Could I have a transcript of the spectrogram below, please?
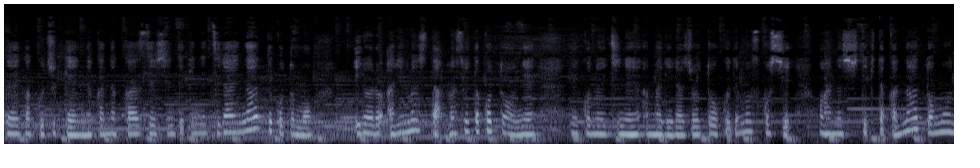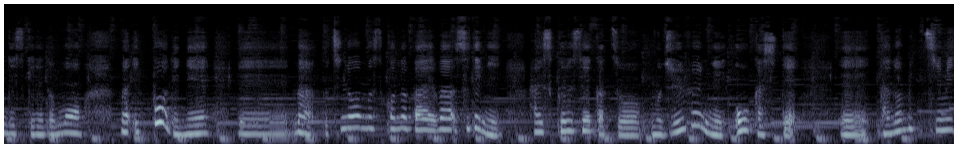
大学受験なかなか精神的に辛いなってこともいろいろありました、まあ、そういったことをね、えー、この1年余りラジオトークでも少しお話ししてきたかなと思うんですけれども、まあ、一方でね、えー、まあ、うちの息子の場合はすでにハイスクール生活をもう十分に謳歌して、え頼み尽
